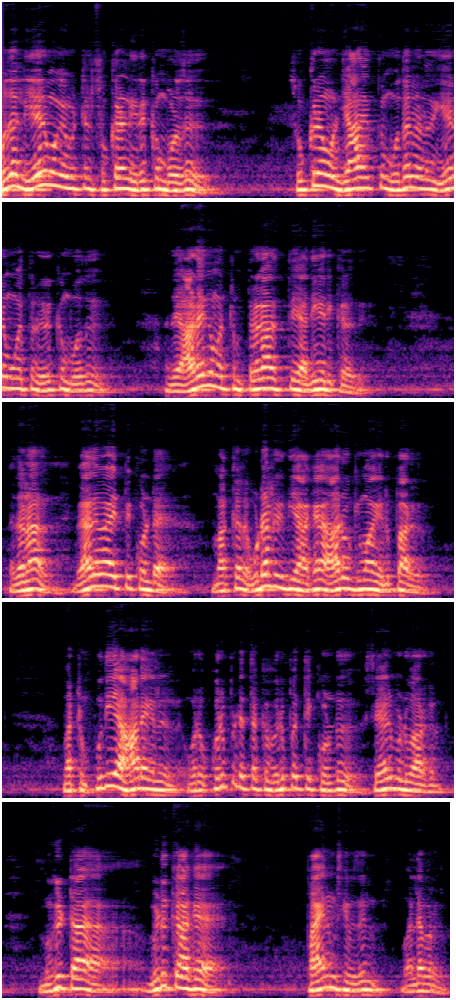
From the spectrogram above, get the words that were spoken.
முதல் ஏறுமுக வீட்டில் சுக்கிரன் இருக்கும்பொழுது சுக்கிரன் ஒரு ஜாதகத்தில் முதல் அல்லது ஏறுமுகத்தில் இருக்கும்போது அது அழகு மற்றும் பிரகாசத்தை அதிகரிக்கிறது. அதனால் வேலைவாய்ப்பை கொண்ட மக்கள் உடல் ரீதியாக ஆரோக்கியமாக இருப்பார்கள். மற்றும் புதிய ஆடைகளில் ஒரு குறிப்பிடத்தக்க விருப்பத்தை கொண்டு செயல்படுவார்கள். மிகுட்டா மிடுக்காக பயணம் செய்வதில் வல்லவர்கள்.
